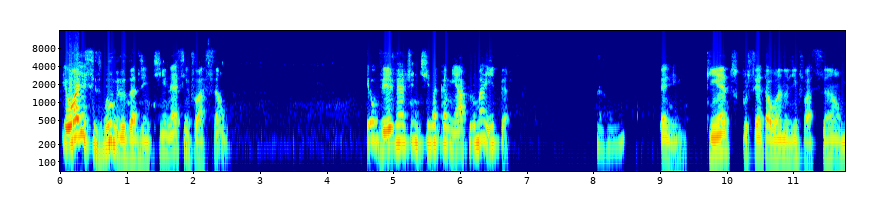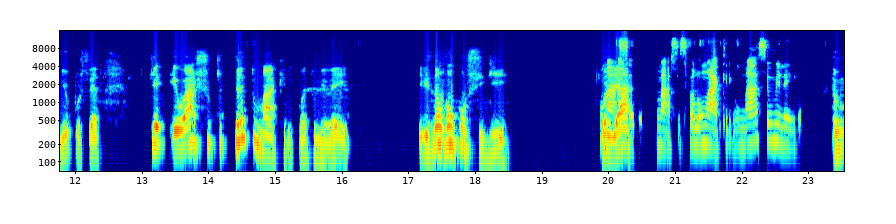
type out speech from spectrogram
eu olho esses números da Argentina, essa inflação, eu vejo a Argentina caminhar para uma hiper. Uhum. 500% ao ano de inflação, 1000%. Porque eu acho que tanto Macri quanto o Milley, eles não vão conseguir olhar... Massa, Massa, você falou Macri, o Massa e o Milley. Eu,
